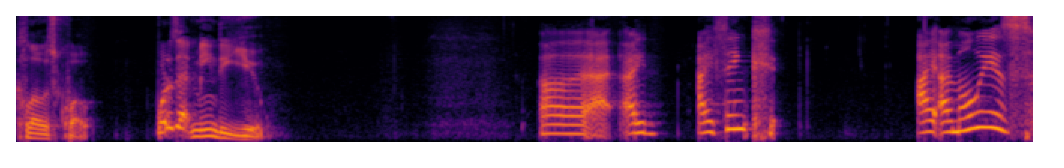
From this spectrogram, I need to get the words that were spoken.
Close quote. What does that mean to you? Uh, I I think I, I'm always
